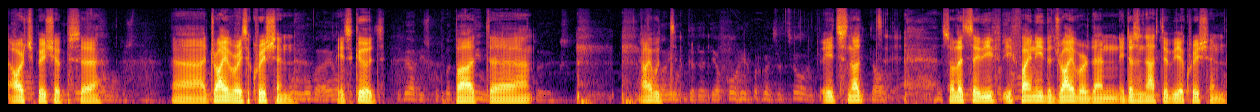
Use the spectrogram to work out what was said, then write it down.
Archbishop's uh, uh, driver is a Christian. It's good, but uh, I would. It's not. So let's say if if I need a driver, then it doesn't have to be a Christian.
